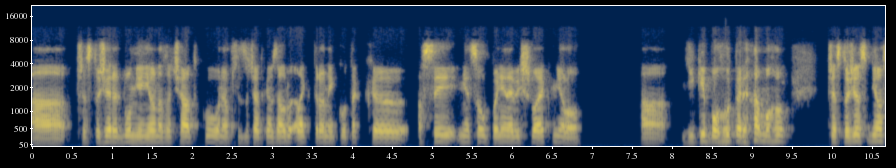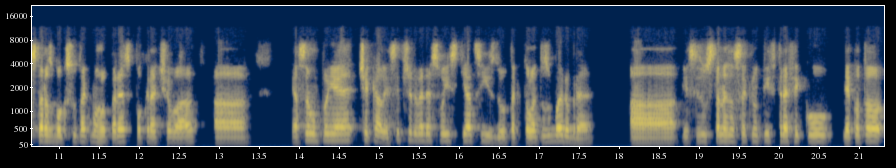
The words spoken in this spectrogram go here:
A přestože Red Bull měnil na začátku, nebo před začátkem závodu elektroniku, tak uh, asi něco úplně nevyšlo, jak mělo. A díky bohu teda mohl přestože měl starost boxu, tak mohl Perez pokračovat a já jsem úplně čekal, jestli předvede svoji stíhací jízdu, tak to letos bude dobré. A jestli zůstane zaseknutý v trafiku, jako to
